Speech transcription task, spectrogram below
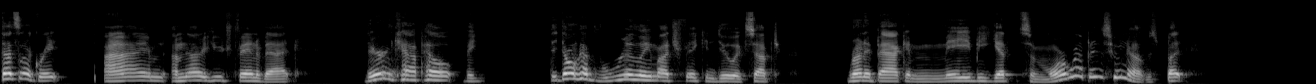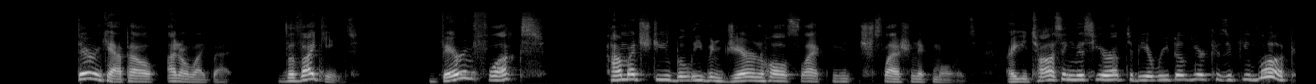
that's not great. I'm I'm not a huge fan of that. They're in cap hell. They they don't have really much they can do except run it back and maybe get some more weapons. Who knows? But they're in cap hell. I don't like that. The Vikings, they're in flux. How much do you believe in Jaren Hall slash, slash Nick Mullens? Are you tossing this year up to be a rebuild year? Because if you look,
